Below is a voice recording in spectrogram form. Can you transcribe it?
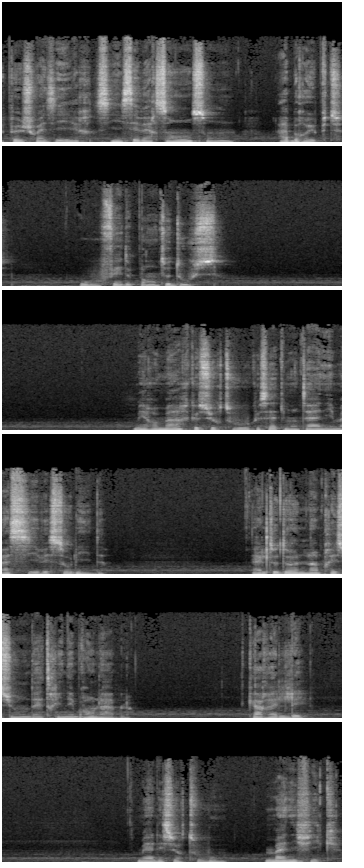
Tu peux choisir si ces versants sont abrupts ou faits de pentes douces. Mais remarque surtout que cette montagne est massive et solide. Elle te donne l'impression d'être inébranlable, car elle l'est. Mais elle est surtout magnifique.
